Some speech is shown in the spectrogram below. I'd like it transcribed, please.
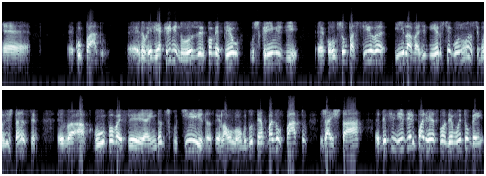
é, é culpado. É, não, ele é criminoso, ele cometeu os crimes de é, corrupção passiva e lavagem de dinheiro segundo uma segunda instância a culpa vai ser ainda discutida, sei lá, ao longo do tempo, mas o fato já está é, definido e ele pode responder muito bem,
